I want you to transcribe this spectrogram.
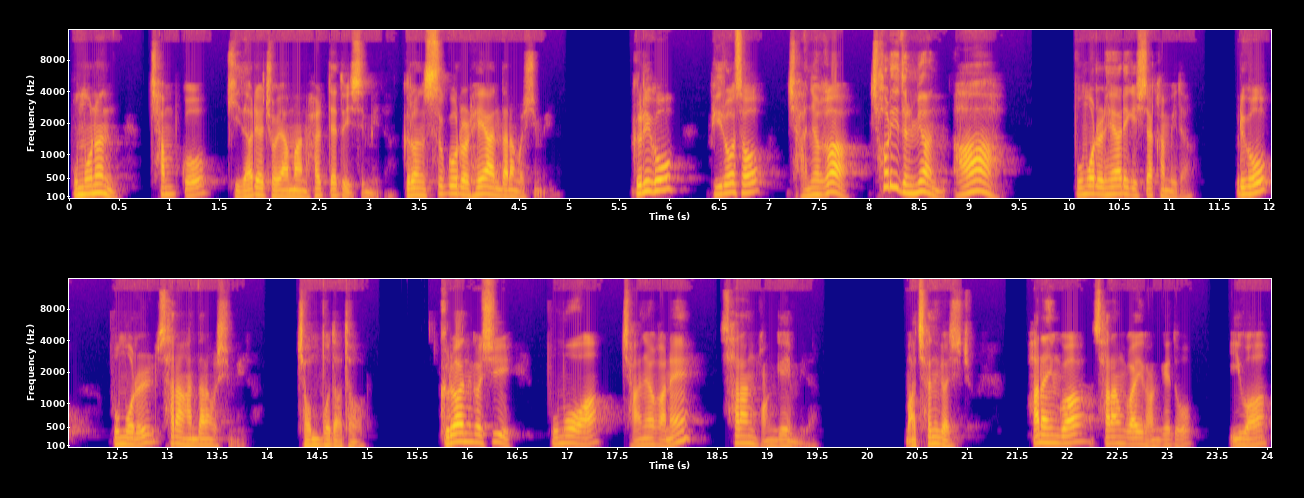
부모는 참고 기다려줘야만 할 때도 있습니다. 그런 수고를 해야 한다는 것입니다. 그리고 비로소 자녀가 철이 들면, 아, 부모를 헤아리기 시작합니다. 그리고 부모를 사랑한다는 것입니다. 전보다 더. 그러한 것이 부모와 자녀 간의 사랑 관계입니다. 마찬가지죠. 하나님과 사람과의 관계도 이와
